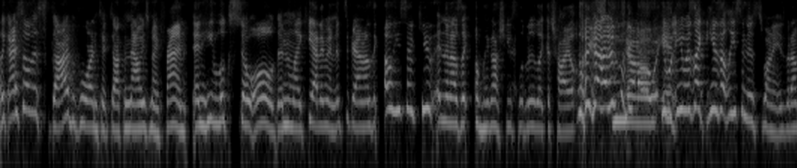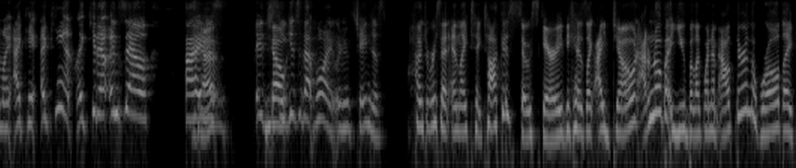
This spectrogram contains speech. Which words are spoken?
Like I saw this guy before on TikTok and now he's my friend and he looks so old and like he had him on Instagram. I was like, oh, he's so cute. And then I was like, oh my gosh, he's literally like a child. Like I was no, like, he, he, was like, he was at least in his 20s, but I'm like, I can't, I can't, like, you know, and so I yep. just it just no. you get to that point when it changes. 100% and like TikTok is so scary because like I don't I don't know about you but like when I'm out there in the world like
